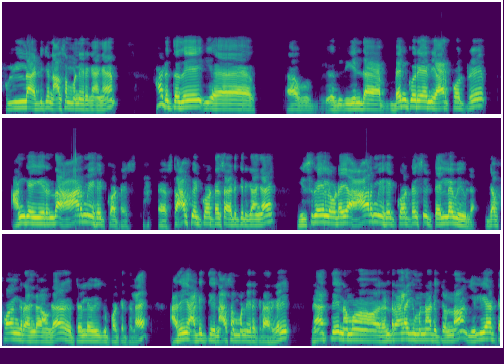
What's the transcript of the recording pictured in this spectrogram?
ஃபுல்லாக அடித்து நாசம் பண்ணியிருக்காங்க. அடுத்தது இந்த பென் இந்த ஏர்போர்ட்டு அங்கே இருந்த ஆர்மி ஹெட் குவார்ட்டர்ஸ் ஸ்டாஃப் ஹெட் குவார்ட்டர்ஸ் அடிச்சிருக்காங்க. இஸ்ரேலுடைய ஆர்மி ஹெட் குவார்ட்டர்ஸ் டெல்லவியூவில் ஜப்பாங்கிறாங்க அவங்க டெல்லவியூக்கு பக்கத்தில். அதையும் அடித்து நாசம் பண்ணியிருக்கிறார்கள். நேற்று நம்ம ரெண்டு நாளைக்கு முன்னாடி சொன்னோம் எலியாட்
